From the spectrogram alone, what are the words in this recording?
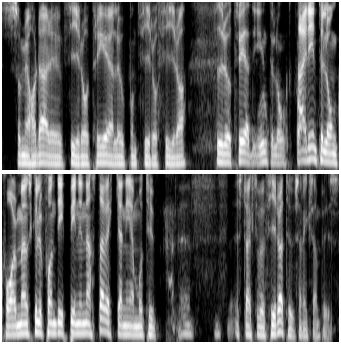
som jag har där är 4,3 eller upp mot 4,4. 4 och 3, det är inte långt kvar. Nej, det är inte långt kvar, men skulle få en dipp in i nästa vecka ner mot typ eh, strax över 4 000 exempelvis.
